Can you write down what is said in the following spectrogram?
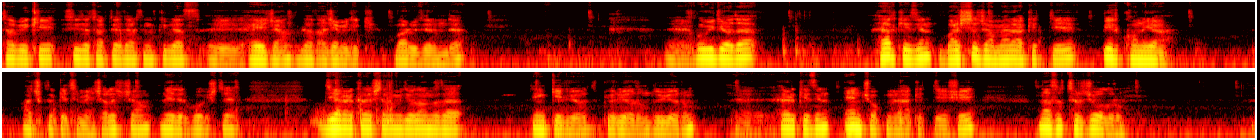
tabii ki siz de takdir edersiniz ki biraz e, heyecan, biraz acemilik var üzerinde. Ee, Bu videoda herkesin başlıca merak ettiği bir konuya açıklık getirmeye çalışacağım. Nedir bu? İşte diğer arkadaşlarım videolarında da denk geliyor, görüyorum, duyuyorum. Ee, Herkesin en çok merak ettiği şey nasıl tırcı olurum? Ee,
